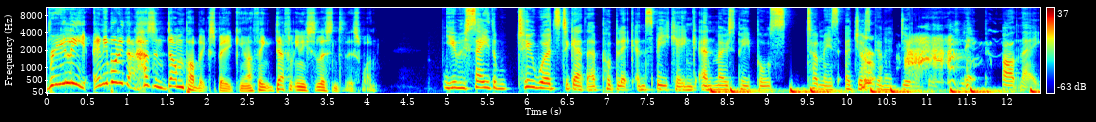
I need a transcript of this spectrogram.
really, anybody that hasn't done public speaking, I think definitely needs to listen to this one. You say the two words together, public and speaking, and most people's tummies are just going to do a flip, aren't they?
